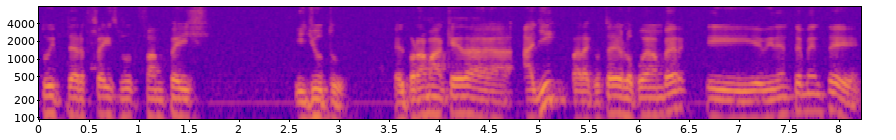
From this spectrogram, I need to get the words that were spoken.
Twitter, Facebook, fanpage y YouTube. El programa queda allí para que ustedes lo puedan ver y evidentemente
